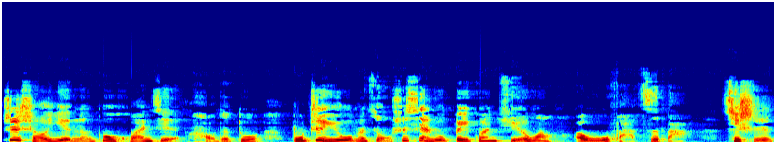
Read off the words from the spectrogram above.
至少也能够缓解好得多，不至于我们总是陷入悲观绝望而无法自拔。其实，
